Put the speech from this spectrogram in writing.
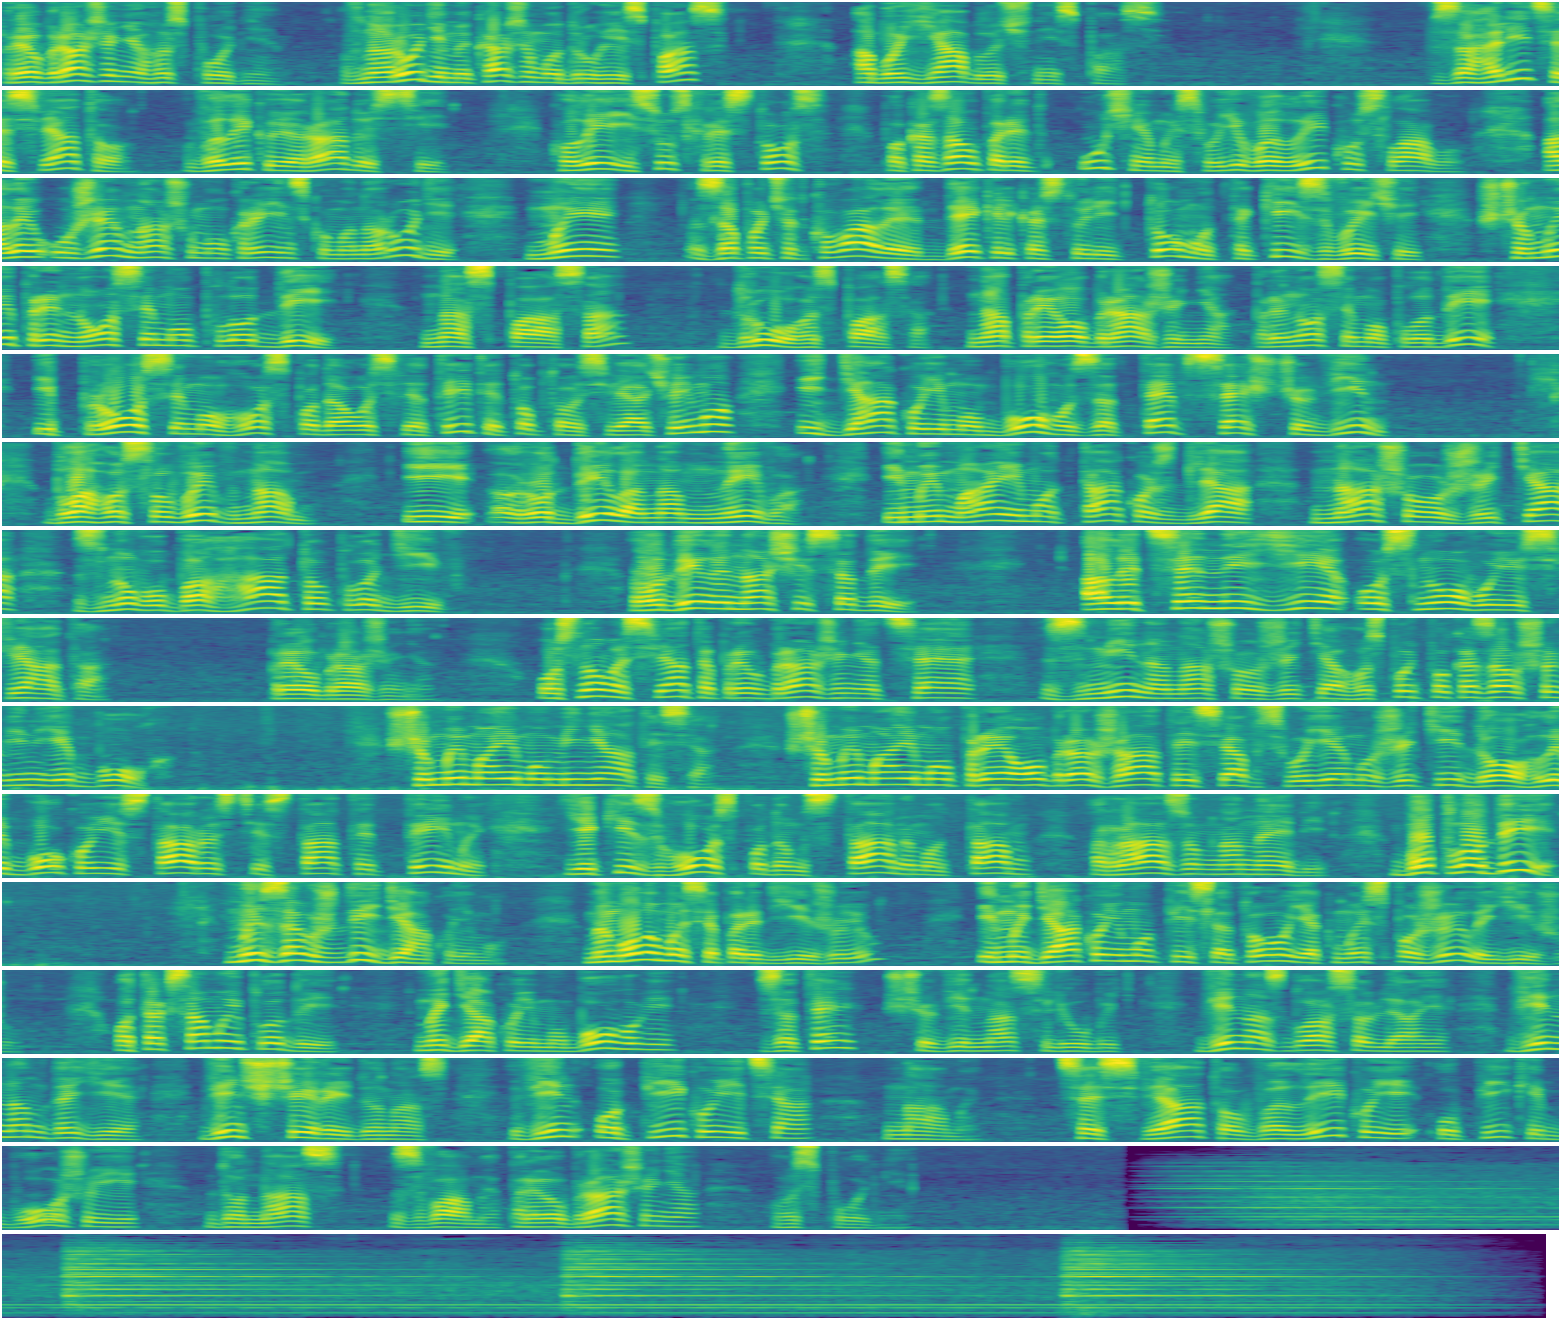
Преображення Господнє. В народі ми кажемо другий спас або яблучний спас. Взагалі це свято великої радості, коли Ісус Христос показав перед учнями свою велику славу. Але уже в нашому українському народі ми започаткували декілька століть тому такий звичай, що ми приносимо плоди на Спаса, другого Спаса, на преображення, приносимо плоди і просимо Господа освятити, тобто освячуємо і дякуємо Богу за те все, що Він благословив нам і родила нам нива. І ми маємо також для нашого життя знову багато плодів. Родили наші сади. Але це не є основою свята преображення. Основа свята преображення це зміна нашого життя. Господь показав, що Він є Бог, що ми маємо мінятися, що ми маємо преображатися в своєму житті до глибокої старості, стати тими, які з Господом станемо там разом на небі. Бо плоди ми завжди дякуємо. Ми молимося перед їжею, і ми дякуємо після того, як ми спожили їжу. Отак само і плоди. Ми дякуємо Богові за те, що Він нас любить, Він нас благословляє, Він нам дає, Він щирий до нас, Він опікується нами. Це свято великої опіки Божої до нас з вами, преображення Господнє.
